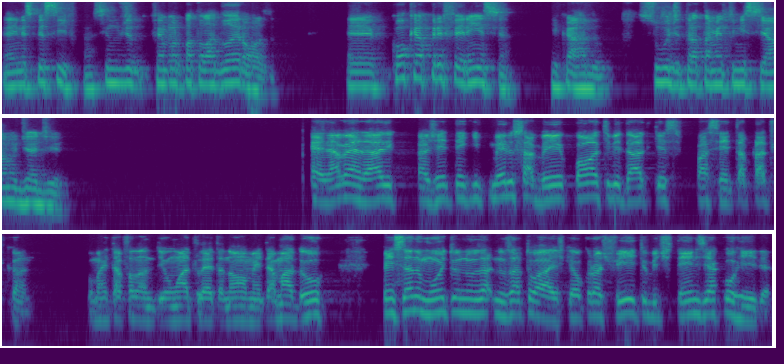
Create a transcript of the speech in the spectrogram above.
é, inespecífica, a síndrome de femoropatelar dolorosa. É, qual que é a preferência, Ricardo, sua de tratamento inicial no dia a dia? É, na verdade, a gente tem que primeiro saber qual atividade que esse paciente está praticando como a gente está falando de um atleta normalmente amador, pensando muito nos, nos atuais, que é o crossfit, o beach tênis e a corrida.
